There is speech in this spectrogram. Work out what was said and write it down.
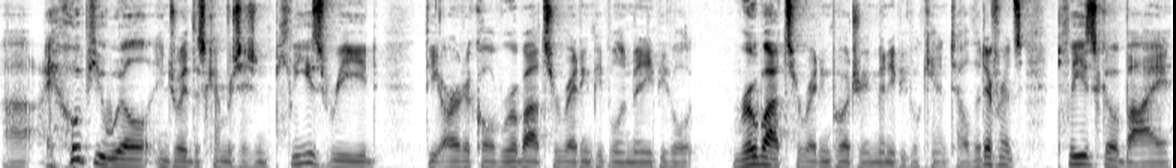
Uh, I hope you will enjoy this conversation. Please read the article "Robots Are Writing People and Many People robots are writing poetry. Many people can't tell the difference. Please go buy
